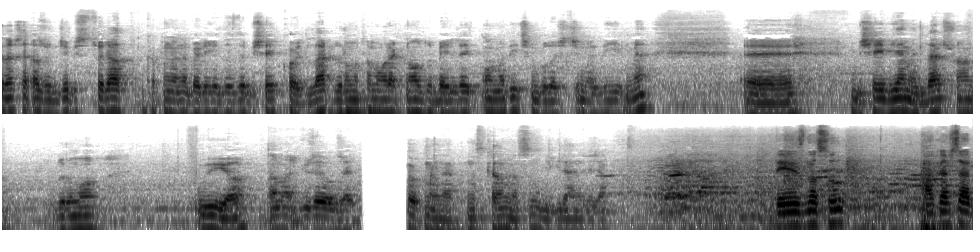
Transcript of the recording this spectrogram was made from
Arkadaşlar az önce bir story attım kapının önüne böyle yıldızlı bir şey koydular. Durumu tam olarak ne olduğu belli olmadığı için bulaşıcı mı değil mi ee, bir şey diyemediler. Şu an durumu uyuyor ama güzel olacak. Korkmayın aklınız kalmasın bilgilendireceğim. Deniz nasıl? Arkadaşlar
